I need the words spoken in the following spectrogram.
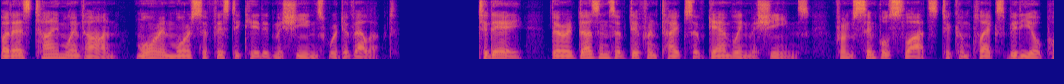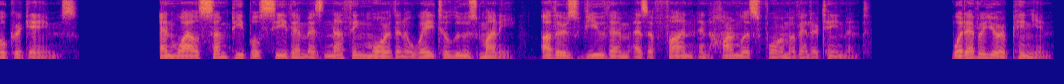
But as time went on, more and more sophisticated machines were developed. Today, there are dozens of different types of gambling machines, from simple slots to complex video poker games. And while some people see them as nothing more than a way to lose money, others view them as a fun and harmless form of entertainment. Whatever your opinion,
